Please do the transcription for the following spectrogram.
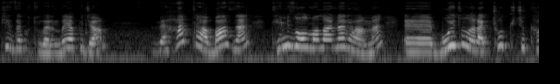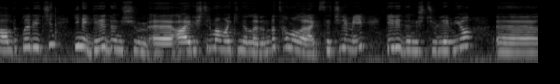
pizza kutularında yapacağım ve hatta bazen temiz olmalarına rağmen e, boyut olarak çok küçük kaldıkları için yine geri dönüşüm e, ayrıştırma makinelerinde tam olarak seçilemeyip geri dönüştürülemiyor e,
